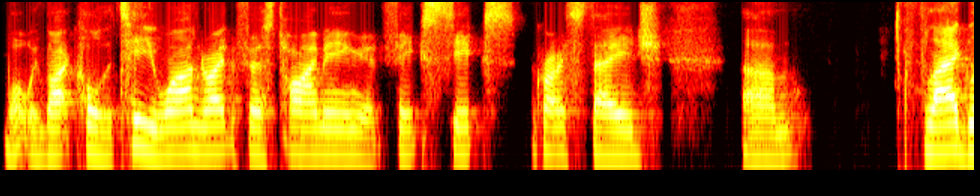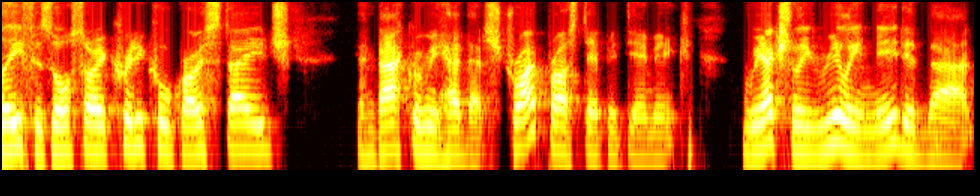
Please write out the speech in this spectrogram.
what we might call the T1, right? The first timing at Feekes six growth stage. Um, flag leaf is also a critical growth stage. And back when we had that stripe rust epidemic, we actually really needed that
